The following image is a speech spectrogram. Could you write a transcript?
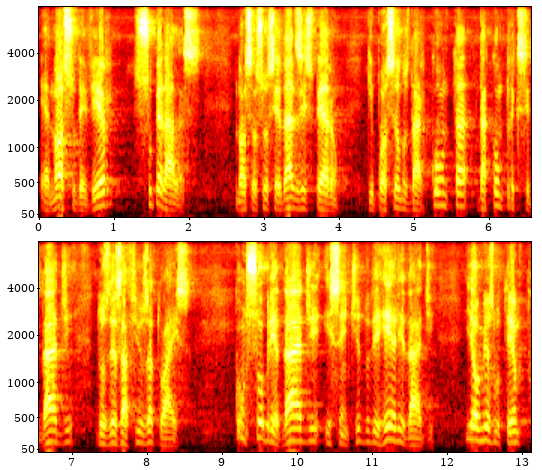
é nosso dever superá-las. Nossas sociedades esperam que possamos dar conta da complexidade dos desafios atuais, com sobriedade e sentido de realidade, e, ao mesmo tempo,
